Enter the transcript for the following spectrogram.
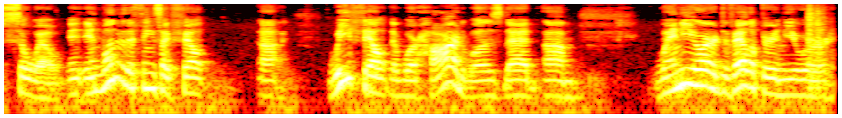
so well. And, and one of the things I felt uh, we felt that were hard was that um, when you are a developer and you were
